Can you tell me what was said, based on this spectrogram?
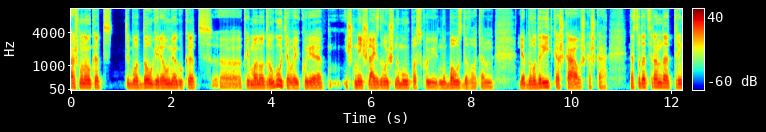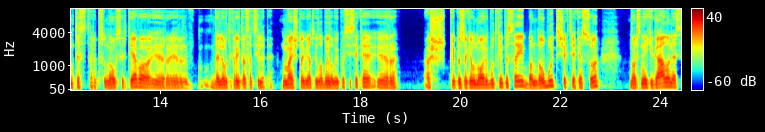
Aš manau, kad tai buvo daug geriau negu kad uh, kai mano draugų tėvai, kurie iš, neišleisdavo iš namų, paskui nubausdavo ten, liepdavo daryti kažką už kažką. Nes tada atsiranda trintis tarp sunaus ir tėvo ir, ir vėliau tikrai tas atsiliepia. Man šitoje vietoje labai labai pasisekė ir aš, kaip ir sakiau, noriu būti kaip jisai, bandau būti, šiek tiek esu, nors ne iki galo, nes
